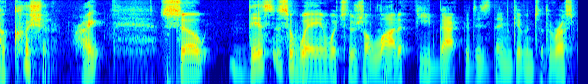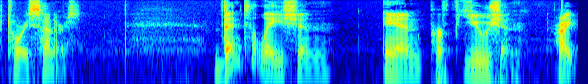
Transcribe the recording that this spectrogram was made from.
a cushion, right? So, this is a way in which there's a lot of feedback that is then given to the respiratory centers. Ventilation and perfusion right?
